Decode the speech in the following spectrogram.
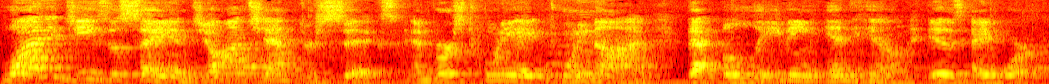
why did Jesus say in John chapter 6 and verse 28 and 29 that believing in him is a work?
